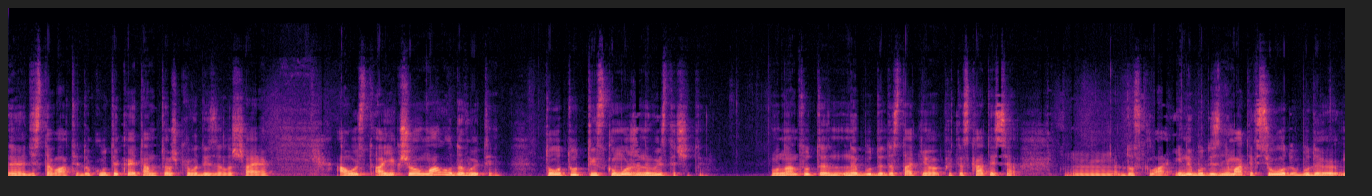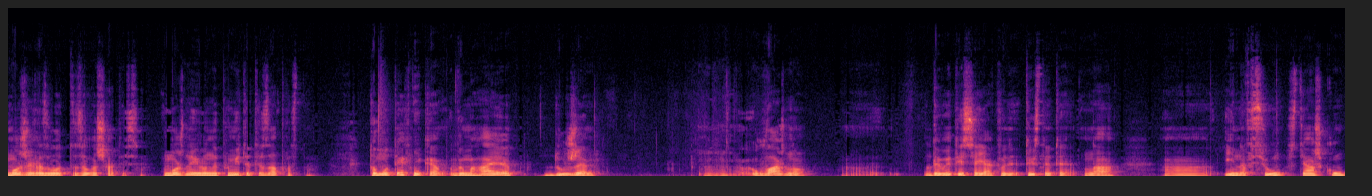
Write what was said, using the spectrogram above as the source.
е, діставати до кутика і там трошки води залишає. А ось, а якщо мало давити, то тут тиску може не вистачити. Вона тут не буде достатньо притискатися до скла і не буде знімати всю воду, буде, може розвод залишатися. Можна його не помітити запросто. Тому техніка вимагає дуже уважно е, дивитися, як ви тиснете на, е, і на всю стяжку,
